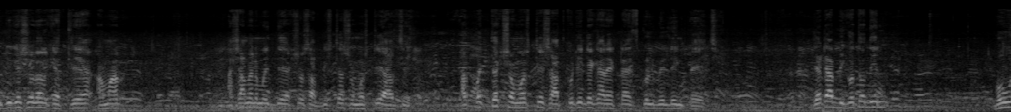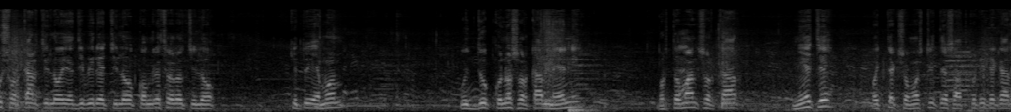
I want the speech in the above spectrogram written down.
এডুকেশনের ক্ষেত্রে আমার আসামের মধ্যে একশো ছাব্বিশটা সমষ্টি আছে আর প্রত্যেক সমষ্টি সাত কোটি টাকার একটা স্কুল বিল্ডিং পেয়েছে। যেটা বিগত দিন বহু সরকার ছিল এজিবির ছিল, কংগ্রেসেরও ছিল। কিন্তু এমন উদ্যোগ কোনো সরকার নেয়নি। বর্তমান সরকার নিয়েছে। প্রত্যেক সমষ্টিতে সাত কোটি টাকার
